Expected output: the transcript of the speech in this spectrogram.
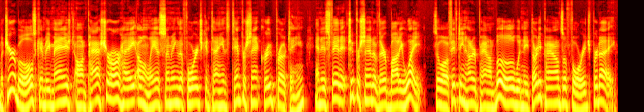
Mature bulls can be managed on pasture or hay only, assuming the forage contains 10% crude protein and is fed at 2% of their body weight. So, a 1,500 pound bull would need 30 pounds of forage per day.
